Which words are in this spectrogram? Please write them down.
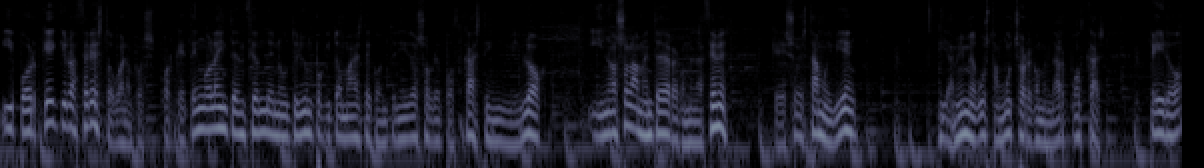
¿Y por qué quiero hacer esto? Bueno, pues porque tengo la intención de nutrir un poquito más de contenido sobre podcasting en mi blog y no solamente de recomendaciones, que eso está muy bien, y a mí me gusta mucho recomendar podcasts, pero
